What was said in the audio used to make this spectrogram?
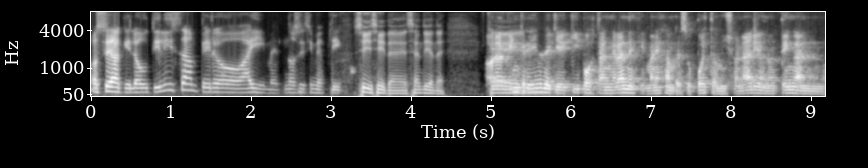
o sea que lo utilizan, pero ahí, me- no sé si me explico. Sí, sí, te- se entiende. Ahora, Que- qué increíble que equipos tan grandes que manejan presupuestos millonarios no tengan,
